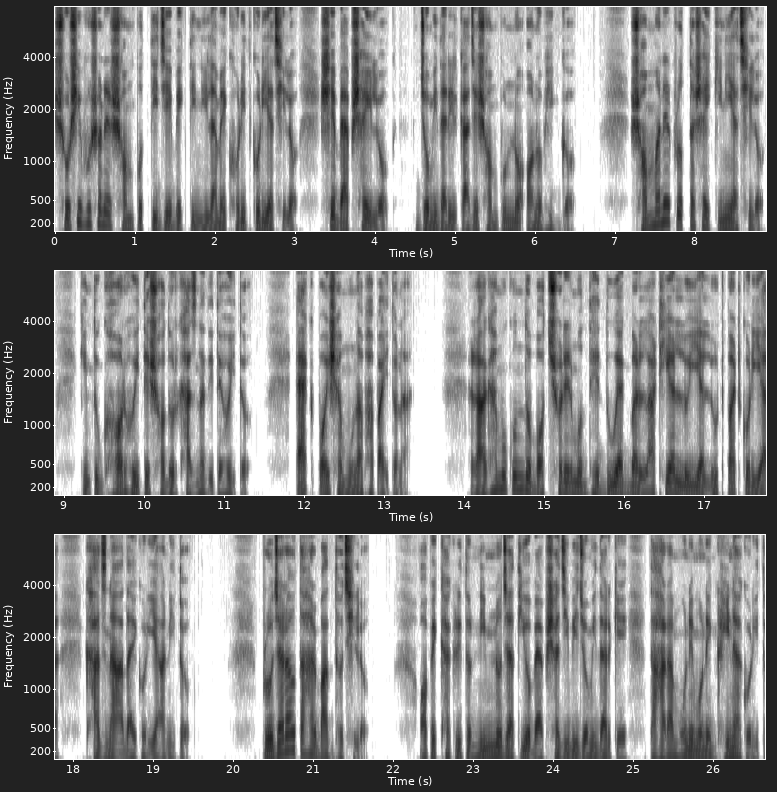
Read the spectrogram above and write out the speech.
শশীভূষণের সম্পত্তি যে ব্যক্তি নিলামে খরিদ করিয়াছিল, সে ব্যবসায়ী লোক, জমিদারির কাজে সম্পূর্ণ অনভিজ্ঞ। সম্মানের প্রত্যাশায় কিনিয়াছিল কিন্তু ঘর হইতে সদর খাজনা দিতে হইত। এক পয়সা মুনাফা পাইত না। রাঘামুকুন্দ বৎসরের মধ্যে দু একবার লাঠিয়ার লইয়া লুটপাট করিয়া খাজনা আদায় করিয়া আনিত। প্রজারাও তাহার বাধ্য ছিল। অপেক্ষাকৃত নিম্নজাতীয় ব্যবসাজীবী জমিদারকে তাহারা মনে মনে ঘৃণা করিত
